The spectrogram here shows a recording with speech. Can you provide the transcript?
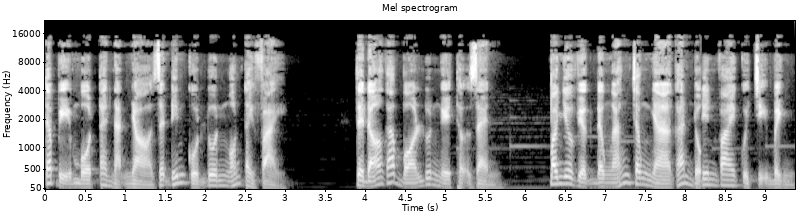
đã bị một tai nạn nhỏ dẫn đến cụt luôn ngón tay phải. Từ đó gã bỏ luôn nghề thợ rèn. Bao nhiêu việc đồng áng trong nhà gã đổ lên vai của chị Bình.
